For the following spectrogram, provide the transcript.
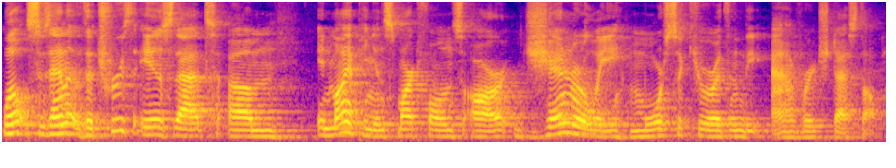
Well, Susanna, the truth is that, um, in my opinion, smartphones are generally more secure than the average desktop.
